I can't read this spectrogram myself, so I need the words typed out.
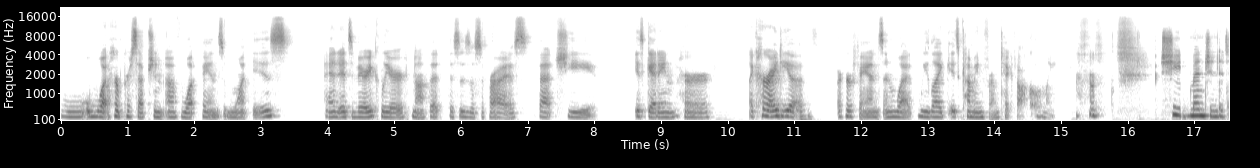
w- what her perception of what fans want is and it's very clear not that this is a surprise that she is getting her like her idea of her fans and what we like is coming from TikTok only. she mentioned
